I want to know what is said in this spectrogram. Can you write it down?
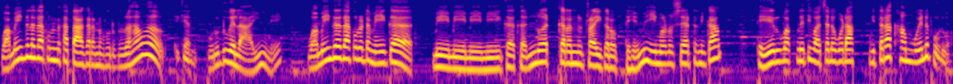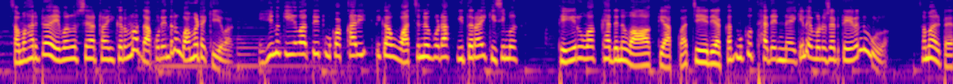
වමේන්දල දකුණට කතා කරන්න පුරුදුන හම එක පුරුදු වෙලා ඉන්නේ. වමේන්දල දකුණට මේක මේ මේ මේ මේක කන්නුවට් කරන්න ට්‍රයි කරොත් එහෙම ඒ මනුස්සයට නිකා තේරුවක් නැති වචන ගොඩක් විතරක් හම්ුවෙන පුළුව සමහරිට ඒමනුස්සයා ට්‍රයි කරනවා දකුණෙන්දර වමට කියවන්න. එහෙම කියවත්තෙත් මොකක් හරි නික වචන ගොඩක් විතරයි කිසිම තේරුමක් හැදෙන වාක්‍යයක්වත් චේදයක්ත් මුකුත් හැදෙන්න කියල මනුසට තේරෙන මුළුව සමට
